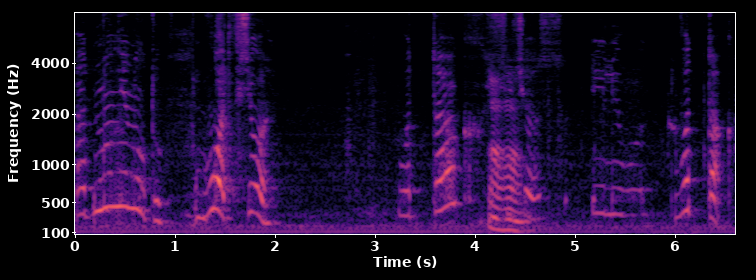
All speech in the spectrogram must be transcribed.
Одну минуту. Вот, все. Вот так. Ага. Сейчас. Или вот, вот так.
